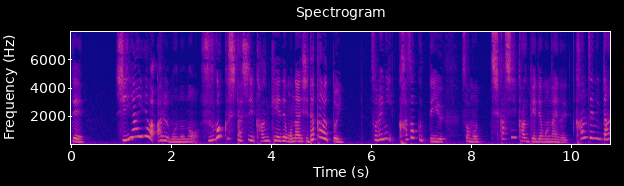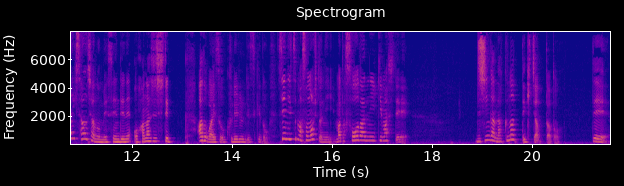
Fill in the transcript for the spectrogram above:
で知り合いではあるもののすごく親しい関係でもないしだからといってそれに家族っていうその近しい関係でもないので完全に第三者の目線でねお話ししてアドバイスをくれるんですけど先日まあその人にまた相談に行きまして自信がなくなってきちゃったと。って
